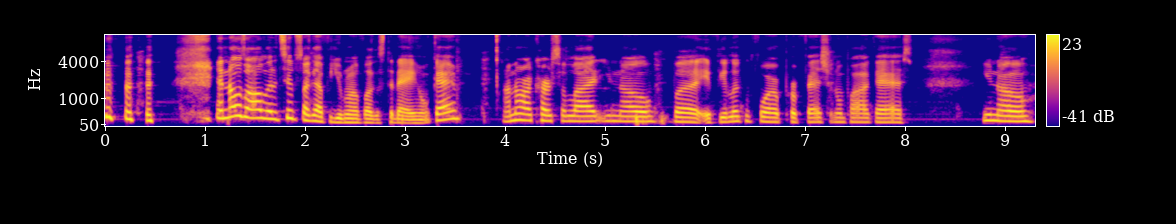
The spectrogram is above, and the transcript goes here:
and those are all of the tips I got for you motherfuckers today, okay? I know I curse a lot, you know, but if you're looking for a professional podcast, you know,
